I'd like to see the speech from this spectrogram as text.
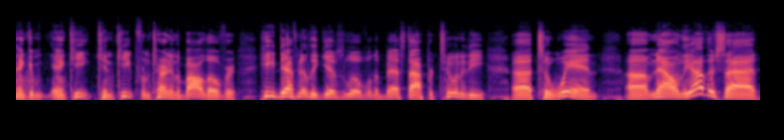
and can, and keep, can keep from turning the ball over, he definitely gives Louisville the best opportunity uh, to win. Um, now, on the other side,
